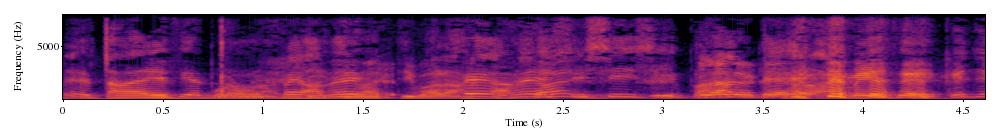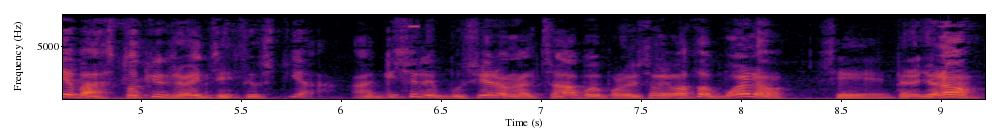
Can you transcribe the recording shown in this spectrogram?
Estaba diciendo, Pues no pégame, no activa las pégame, cosas sí, y- sí, sí, Claro para que adelante. Ah, me dice, ¿qué llevas? Tokyo Revenge. Y dice, hostia, aquí se le pusieron al chaval, porque por lo visto mi mazo es bueno. Sí. Pero yo no.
